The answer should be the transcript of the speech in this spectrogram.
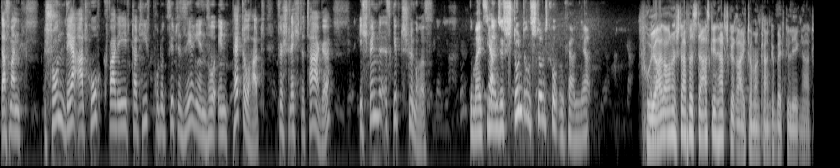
dass man schon derart hochqualitativ produzierte Serien so in petto hat für schlechte Tage. Ich finde, es gibt Schlimmeres. du meinst, die Ja. man so Stund um Stund gucken kann, ja. Früher hat auch eine Staffel Starsky und Hutch gereicht, wenn man krank im Bett gelegen hat.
